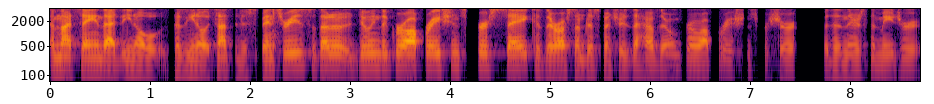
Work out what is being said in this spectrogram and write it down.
I'm not saying that, you know, because, you know, it's not the dispensaries that are doing the grow operations per se, because there are some dispensaries that have their own grow operations for sure. But then there's the major,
